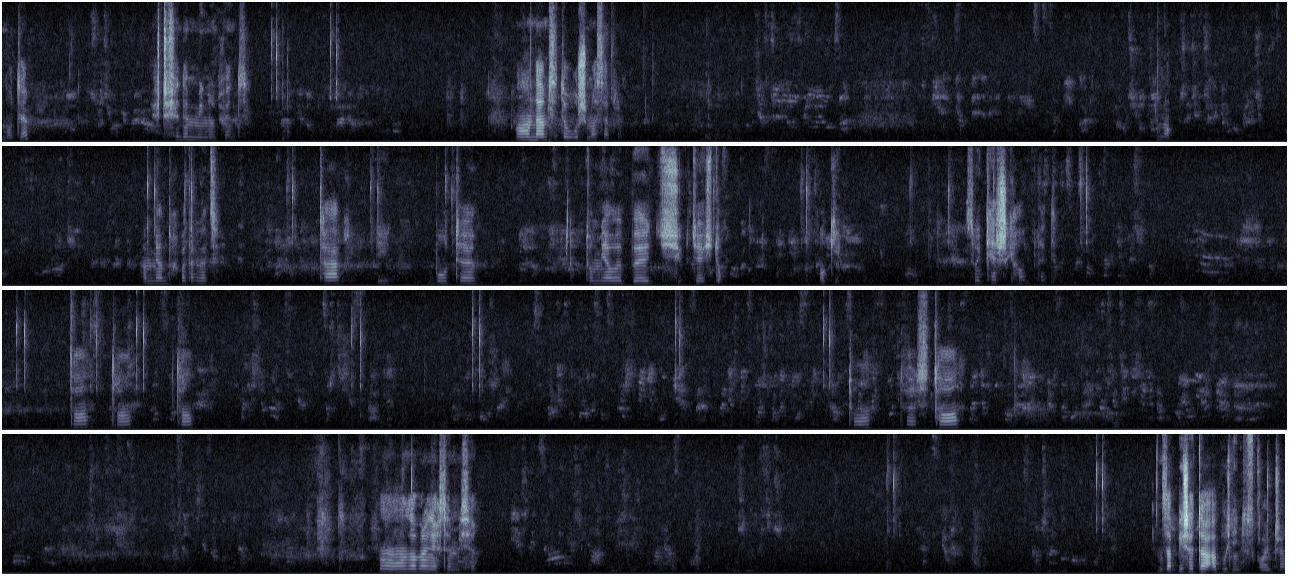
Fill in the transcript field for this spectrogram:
Buty. Jeszcze 7 minut, więc... O, dam sobie to uszy masakra. No. A miałam to chyba tak dać. Tak i buty to miały być gdzieś tu. Oki. To jest mój pierwszy. To, to, to. Tu, to jest to. O, dobra, nie mi się. Zapiszę to, a później to skończę.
